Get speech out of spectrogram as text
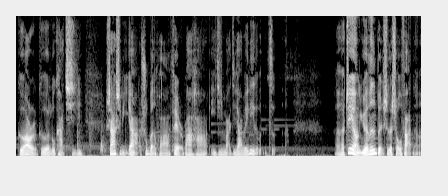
格奥尔格·卢卡奇、莎士比亚、叔本华、费尔巴哈以及马基亚维利的文字，呃，这样原文本式的手法呢，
